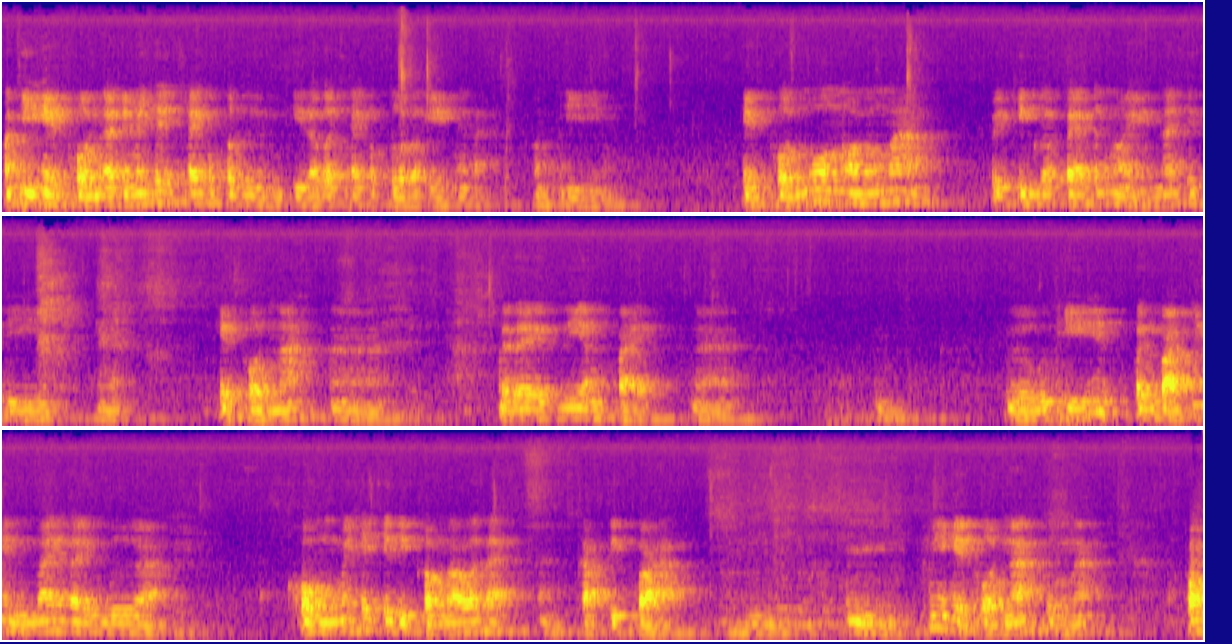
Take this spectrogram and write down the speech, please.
บางทีเหตุผลอาจจะไม่ใช่ใช้กับคนอื่นบางทีเราก็ใช้กับตัวเราเองนี่แหละบางทีเหตุผลง่วงนอนมากๆไปกินกาแฟสักหน่อยน่าจะดีเนี่ยเหตุผลนะอ่าจะได้เลี่ยงไปนะอืม หรือบางทีปฏิบัติไม่เห็นไม่อะไรเบื่อคงไม่ใช่จริตของเราแล้วแหละกลับดีกว่า อืมนี่เหตุผลนะถูกนะเพราะ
